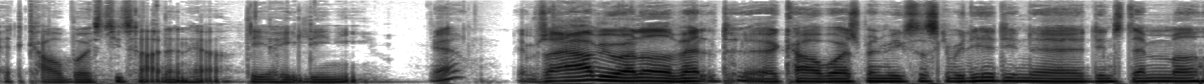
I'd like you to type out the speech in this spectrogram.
at Cowboys de tager den her. Det er jeg helt enig i. Ja, Jamen, så har vi jo allerede valgt uh, Cowboys, men Victor, skal vi lige have din, uh, din stemme med?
